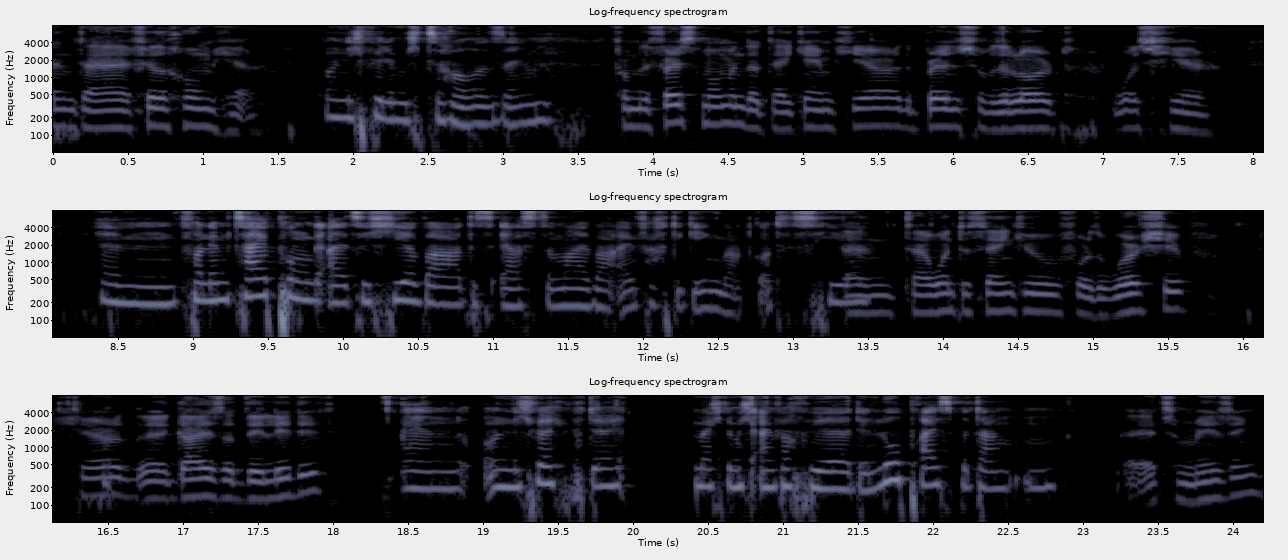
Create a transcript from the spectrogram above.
and I feel home here. und ich fühle mich zu Hause. From the first moment that I came here, the presence of the Lord was here. Ähm, von dem Zeitpunkt, als ich hier war, das erste Mal, war einfach die Gegenwart Gottes hier. And I want to thank you for the worship here, the guys that they lead it. Ähm, und ich möchte, möchte mich einfach für den Lobpreis bedanken. It's amazing.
